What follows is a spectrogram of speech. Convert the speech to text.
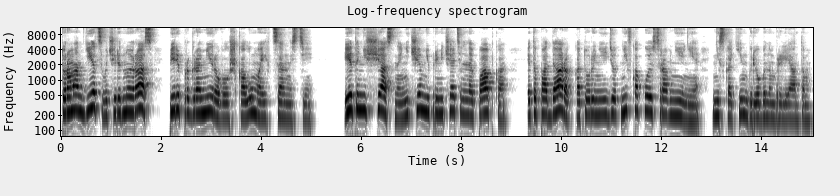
то Роман Гец в очередной раз перепрограммировал шкалу моих ценностей. И эта несчастная, ничем не примечательная папка — это подарок, который не идет ни в какое сравнение ни с каким гребаным бриллиантом.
